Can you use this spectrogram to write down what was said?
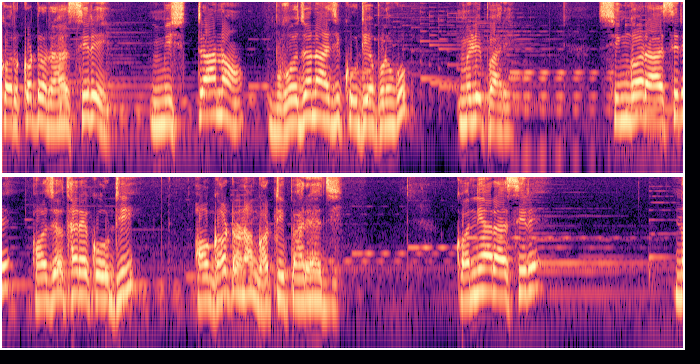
କର୍କଟ ରାଶିରେ ମିଷ୍ଟାନ ଭୋଜନ ଆଜି କେଉଁଠି ଆପଣଙ୍କୁ ମିଳିପାରେ? ସିଂହ ରାଶିରେ ଅଯଥାରେ କେଉଁଠି ଅଘଟଣ ଘଟିପାରେ ଆଜି। କନ୍ୟା ରାଶିରେ ନ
